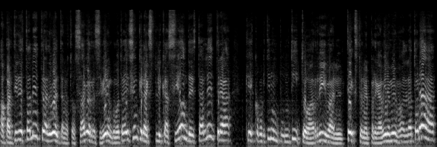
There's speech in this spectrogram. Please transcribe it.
a partir de esta letra, de vuelta, nuestros sabios recibieron como tradición que la explicación de esta letra, que es como que tiene un puntito arriba en el texto, en el pergamino mismo de la Torá,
